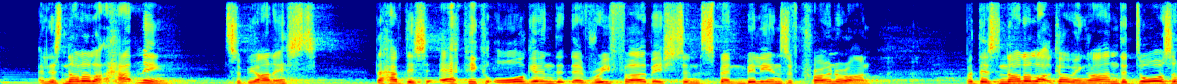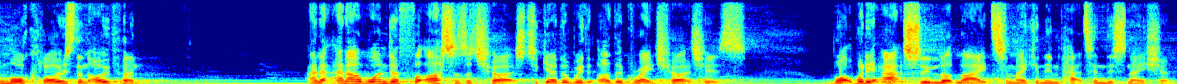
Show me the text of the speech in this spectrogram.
And there's not a lot happening, to be honest. They have this epic organ that they've refurbished and spent millions of kroner on. But there's not a lot going on. The doors are more closed than open. And, and I wonder for us as a church, together with other great churches, what would it actually look like to make an impact in this nation?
